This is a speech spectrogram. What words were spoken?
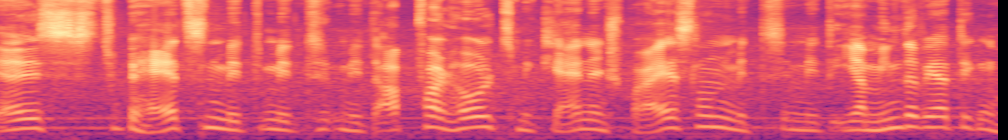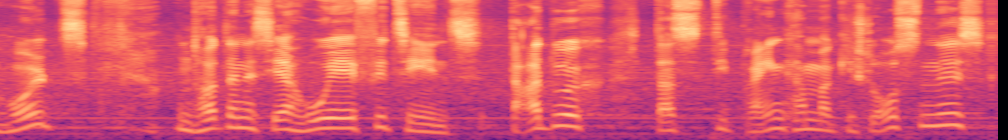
Er ist zu beheizen mit, mit, mit Abfallholz, mit kleinen Spreiseln, mit, mit eher minderwertigem Holz und hat eine sehr hohe Effizienz. Dadurch, dass die Brennkammer geschlossen ist,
